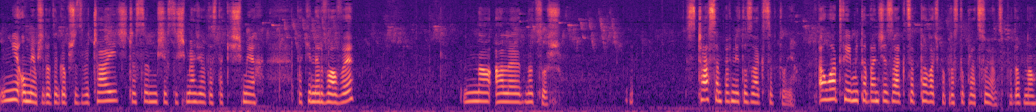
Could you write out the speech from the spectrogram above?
Nie umiem się do tego przyzwyczaić. Czasem mi się chce śmiać, ale to jest taki śmiech, taki nerwowy. No, ale no cóż. Z czasem pewnie to zaakceptuję. A łatwiej mi to będzie zaakceptować po prostu pracując. Podobno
